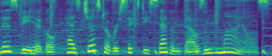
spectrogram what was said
This vehicle has just over 67,000 miles.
